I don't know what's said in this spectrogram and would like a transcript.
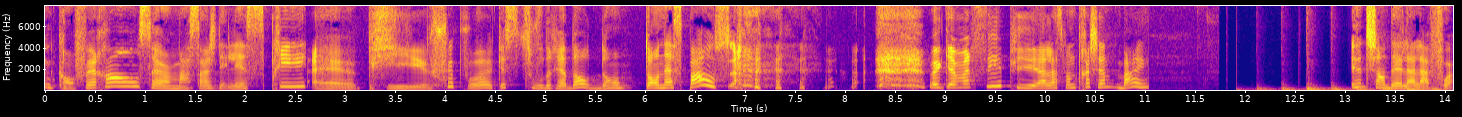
une conférence, un massage de l'esprit. puis je sais pas, qu'est-ce que tu voudrais d'autre, donc? Ton espace! que merci, puis à la semaine prochaine. Bye! Une chandelle à la fois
